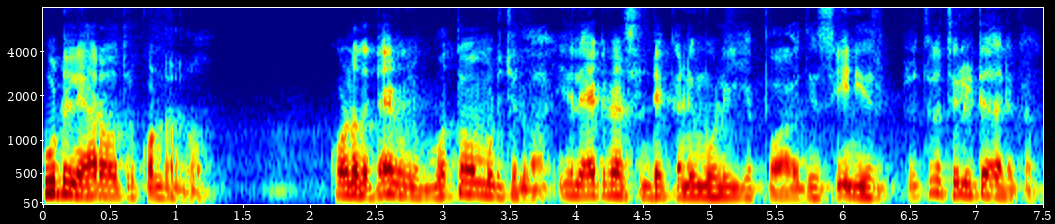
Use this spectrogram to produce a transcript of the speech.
கூட்டணி யாரோ ஒருத்தர் கொண்டுடணும் கொண்டு வந்துட்டால் இவங்களுக்கு மொத்தமாக முடிச்சிடலாம். இதில் ஏக்கநாத் சிண்டே கனிமொழி எப்போ ஆகுது சீனியர் பிரச்சனை சொல்லிகிட்டே தான் இருக்காங்க.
